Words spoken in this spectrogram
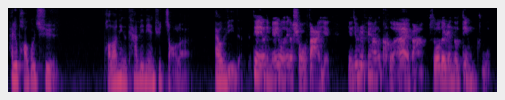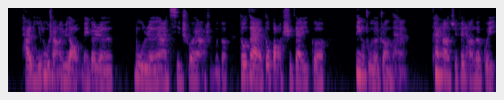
他就跑过去。跑到那个咖啡店去找了 LV 的电影里面用的那个手法也也就是非常的可爱吧，所有的人都定住，他一路上遇到每个人、路人呀、汽车呀什么的，都在都保持在一个定住的状态，看上去非常的诡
